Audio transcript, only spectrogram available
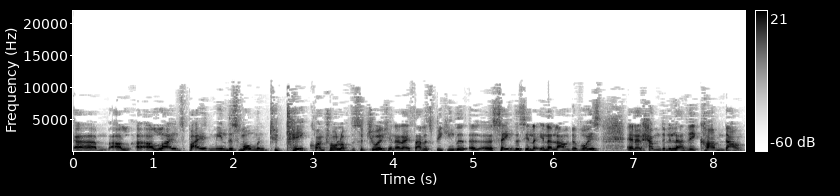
um, Allah inspired me in this moment to take control of the situation and I started speaking, uh, uh, saying this in a, in a louder voice and Alhamdulillah they calmed down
